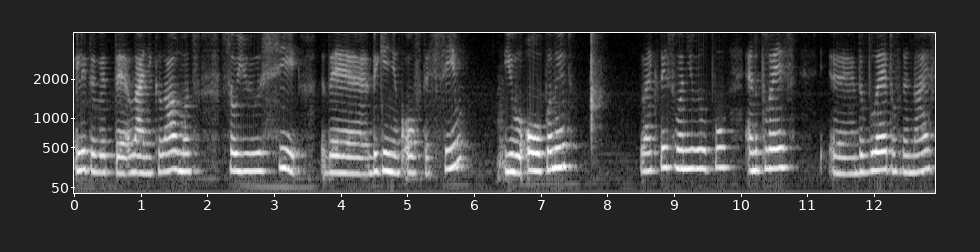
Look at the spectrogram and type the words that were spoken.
a little bit the lining allowance. So you will see the beginning of the seam. You will open it like this when you will pull and place uh, the blade of the knife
